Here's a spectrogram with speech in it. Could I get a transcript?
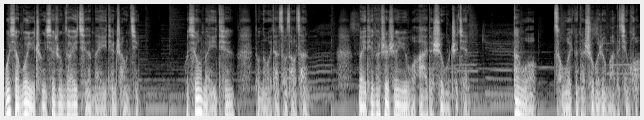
我想过与程先生在一起的每一天场景，我希望每一天都能为他做早餐，每天他置身于我爱的事物之间，但我从未跟他说过肉麻的情话，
